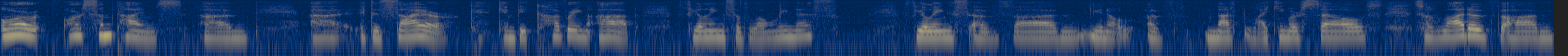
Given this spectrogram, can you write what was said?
or or sometimes um, uh, a desire c- can be covering up feelings of loneliness, feelings of um, you know of not liking ourselves. So a lot of um,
